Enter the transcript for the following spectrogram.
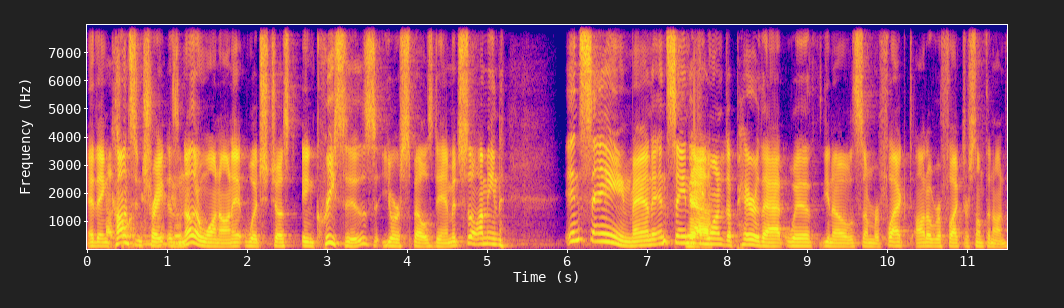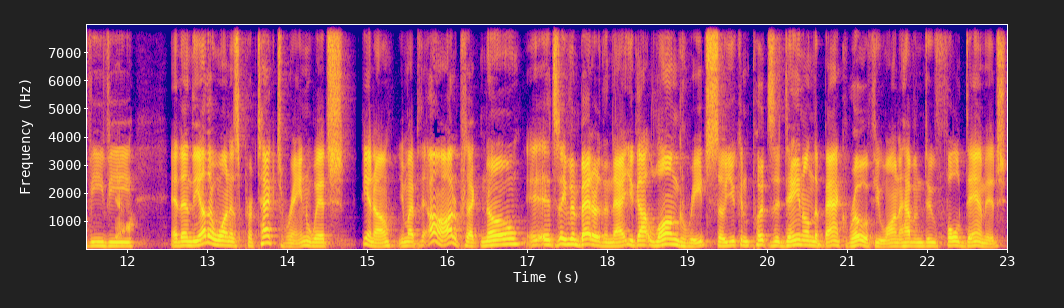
And then That's Concentrate is another one on it, which just increases your spell's damage. So I mean, insane, man, insane if you wanted to pair that with you know some Reflect, Auto Reflect, or something on Vivi. Yeah. And then the other one is Protect Ring, which you know, you might think, oh, auto protect. No, it's even better than that. You got long reach, so you can put Zidane on the back row if you want to have him do full damage.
